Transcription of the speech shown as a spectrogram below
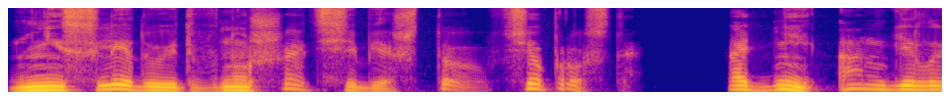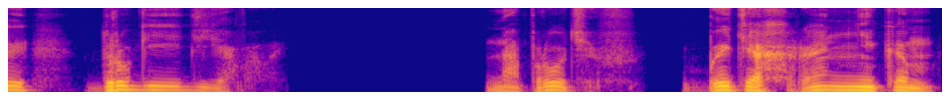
Не следует внушать себе, что все просто. Одни ангелы, другие дьяволы. Напротив, быть охранником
